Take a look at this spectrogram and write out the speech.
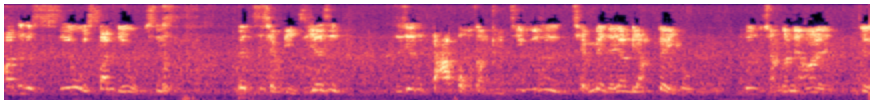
他这个失误三点五次，跟之前比直接是直接是 double 上去，几乎是前面的要两倍有余。就是想跟两位就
